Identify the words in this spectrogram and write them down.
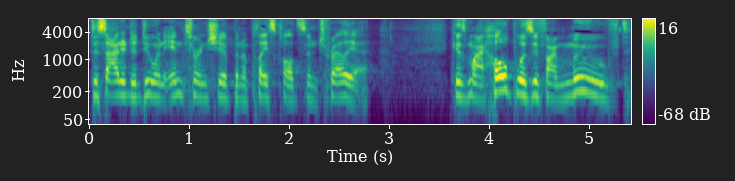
decided to do an internship in a place called Centralia. Because my hope was if I moved,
